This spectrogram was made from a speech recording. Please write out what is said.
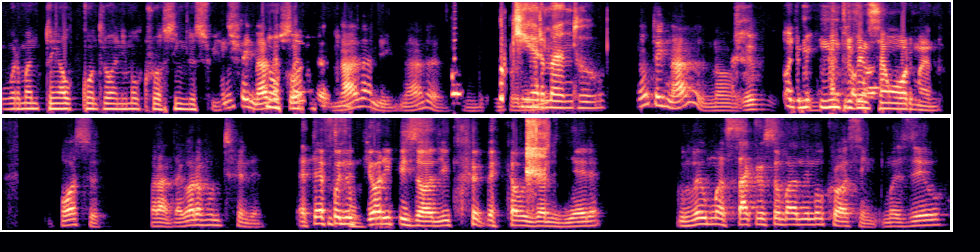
O Armando tem algo contra o Animal Crossing na Switch. não tenho nada Não sei. contra. Nada, amigo. Nada. Porquê, Armando? Não tenho nada. Não. Eu Olha, uma intervenção ao Armando. posso. Pronto, agora vou-me defender. Até foi no pior episódio que veio cá o Jorge Vieira. Levei um massacre sobre Animal Crossing. Mas eu,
